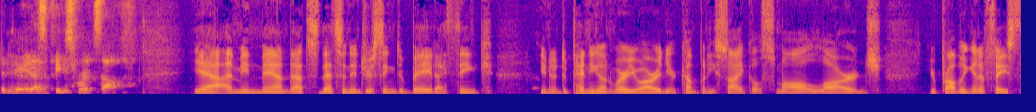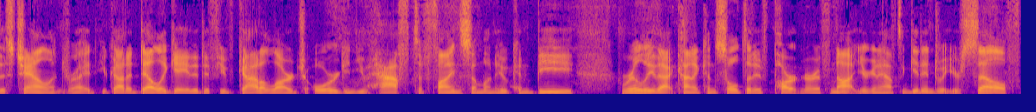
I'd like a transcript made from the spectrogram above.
The data speaks for itself. Yeah, I mean, man, that's that's an interesting debate. I think, you know, depending on where you are in your company cycle, small, large, you're probably going to face this challenge, right? You got to delegate it if you've got a large org, and you have to find someone who can be really that kind of consultative partner. If not, you're going to have to get into it yourself,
